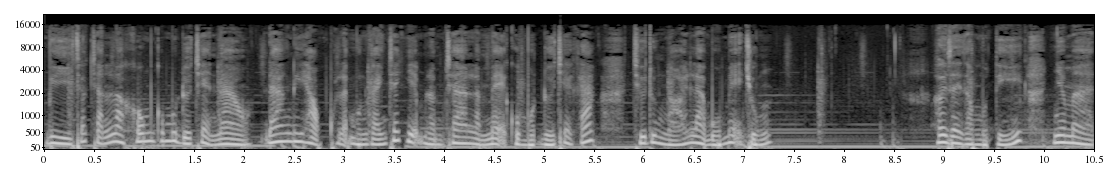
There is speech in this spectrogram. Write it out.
Vì chắc chắn là không có một đứa trẻ nào đang đi học lại muốn gánh trách nhiệm làm cha làm mẹ của một đứa trẻ khác chứ đừng nói là bố mẹ chúng hơi dài dòng một tí nhưng mà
